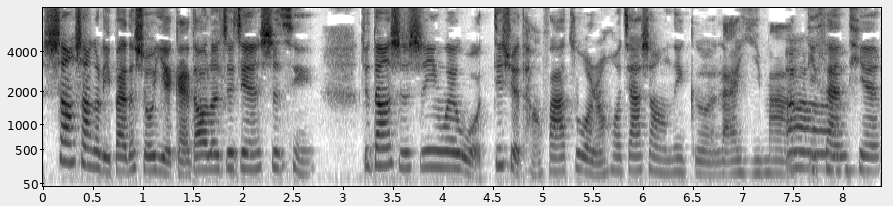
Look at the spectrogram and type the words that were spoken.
上上个礼拜的时候也改到了这件事情，就当时是因为我低血糖发作，然后加上那个来姨妈、嗯第三天，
